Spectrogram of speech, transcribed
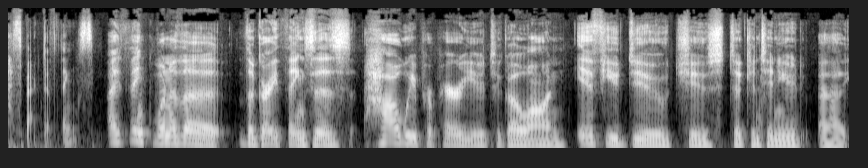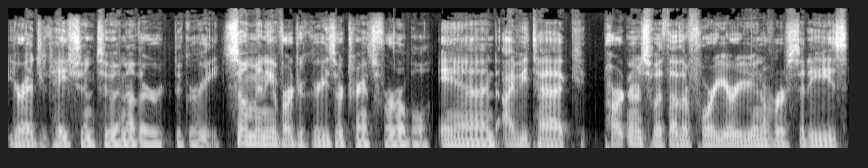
aspect of things. I think one of the the great things is how we prepare you to go on if you do choose to continue uh, your education to another degree. So many of our degrees are transferable, and Ivy Tech partners with other four year universities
